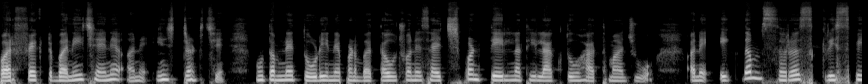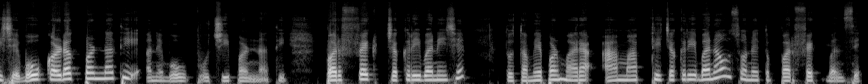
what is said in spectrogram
પરફેક્ટ બની છે ને અને ઇન્સ્ટન્ટ છે. હું તમને તોડીને પણ બતાવું છું અને સહેજ પણ તેલ નથી લાગતું હાથમાં, જુઓ. અને એકદમ સરસ ક્રિસ્પી છે. બહુ કડક પણ નથી અને બહુ પૂચી પણ નથી. પરફેક્ટ ચકરી બની છે. તો તમે પણ મારા આ માપથી ચકરી બનાવશો ને તો પરફેક્ટ બનશે.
